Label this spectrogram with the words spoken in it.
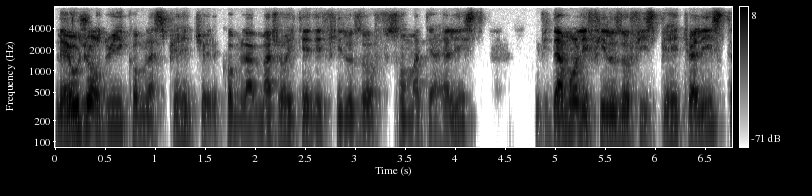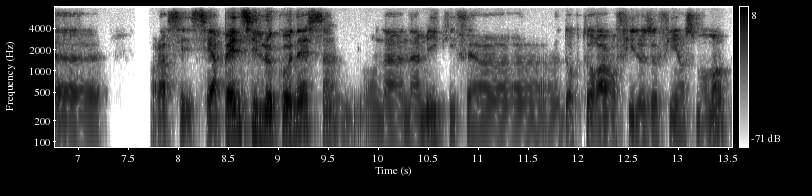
Mais aujourd'hui, comme, la majorité des philosophes sont matérialistes, évidemment, les philosophies spiritualistes, euh, voilà, c'est à peine s'ils le connaissent. Hein. On a un ami qui fait un, doctorat en philosophie en ce moment.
